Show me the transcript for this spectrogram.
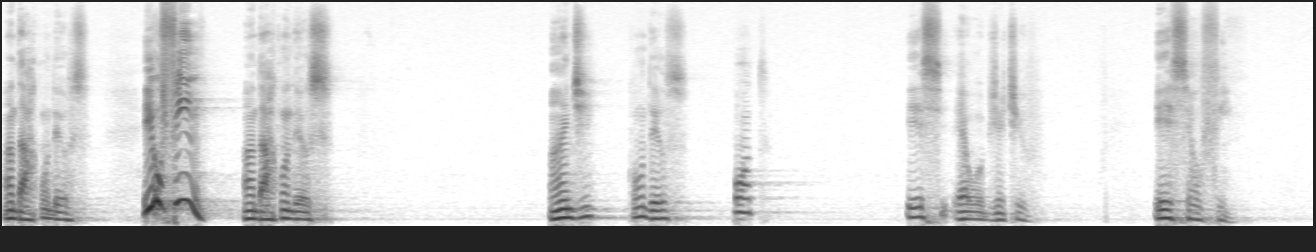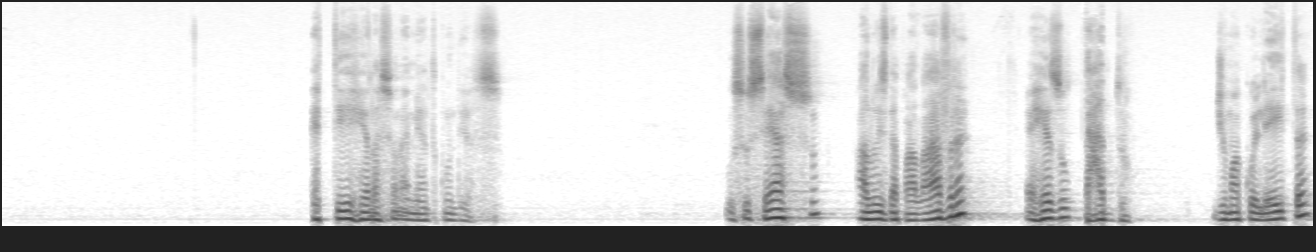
Andar com Deus. E o fim? Andar com Deus. Ande com Deus. Ponto. Esse é o objetivo. Esse é o fim. É ter relacionamento com Deus. O sucesso, à luz da palavra, é resultado de uma colheita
